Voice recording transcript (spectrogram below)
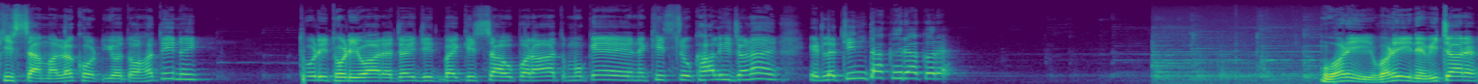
ખિસ્સામાં લખોટીઓ તો હતી નહીં. થોડી થોડી વારે જયજીતભાઈ ખિસ્સા ઉપર હાથ મૂકે અને ખિસ્સું ખાલી જણાય એટલે ચિંતા કર્યા કરે. વળી વળીને વિચારે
